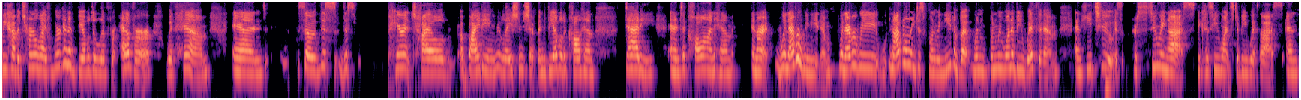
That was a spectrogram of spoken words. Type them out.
we have eternal life. We're going to be able to live forever with him. And so this this parent child abiding relationship and to be able to call him daddy and to call on him in our whenever we need him whenever we not only just when we need him but when when we want to be with him and he too mm. is pursuing us because he wants to be with us and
